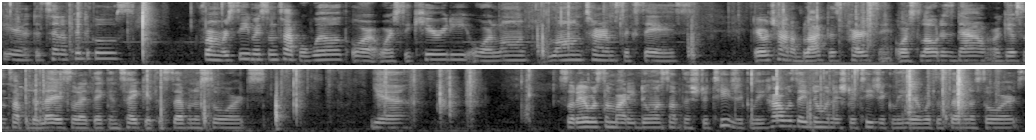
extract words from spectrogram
Here, the Ten of Pentacles. From receiving some type of wealth or, or security or long long-term success. They were trying to block this person or slow this down or give some type of delay so that they can take it. The Seven of Swords. Yeah. So there was somebody doing something strategically. How was they doing it strategically here with the Seven of Swords?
